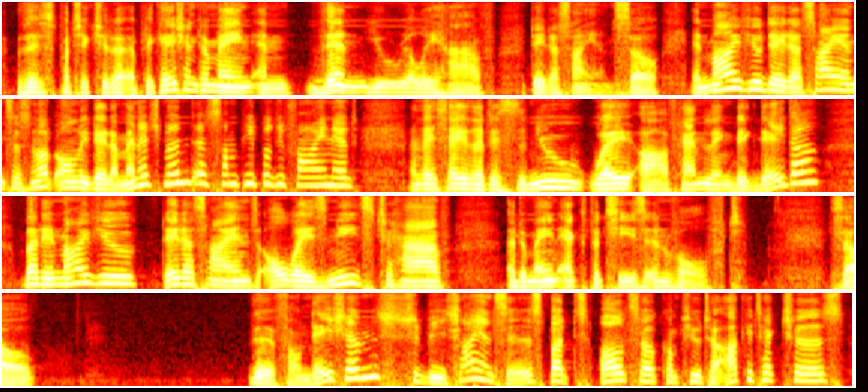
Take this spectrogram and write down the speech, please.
this particular application domain, and then you really have data science. So in my view, data science is not only data management, as some people define it, and they say that it's the new way of handling big data, but in my view, data science always needs to have a domain expertise involved. So the foundations should be sciences, but also computer architectures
